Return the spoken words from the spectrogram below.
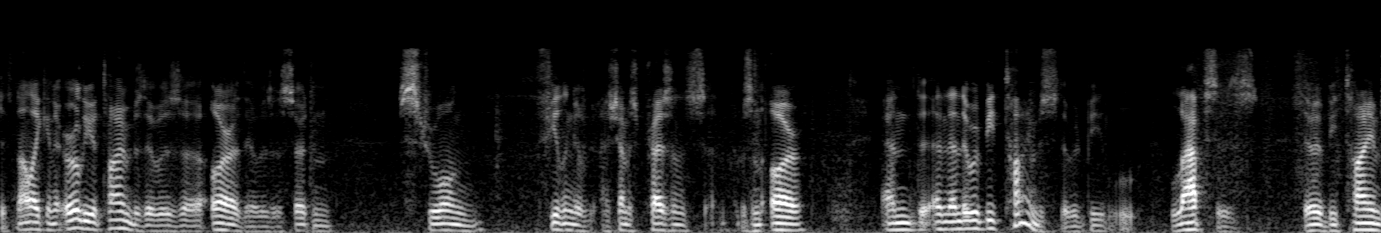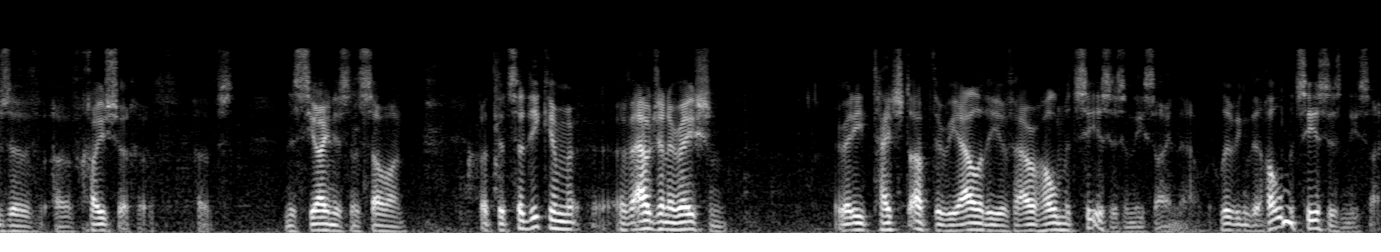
It's not like in the earlier times there was a or there was a certain strong feeling of Hashem's presence. There was an or, and and then there would be times. There would be lapses. There would be times of of of of nisyanis, and so on. But the tzaddikim of our generation already touched up the reality of our whole mitzvahs is in Nisayin now. Living the whole mitzvahs is in Nisayin.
